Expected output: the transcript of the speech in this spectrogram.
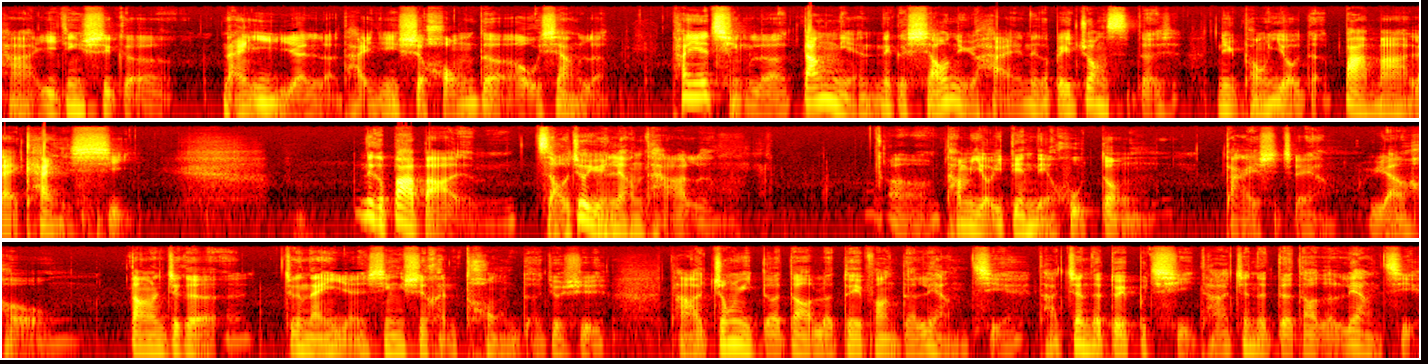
他已经是个男艺人了，他已经是红的偶像了。他也请了当年那个小女孩，那个被撞死的女朋友的爸妈来看戏。那个爸爸早就原谅他了，啊，他们有一点点互动，大概是这样。然后，当然，这个这个男艺人心是很痛的，就是他终于得到了对方的谅解，他真的对不起，他真的得到了谅解。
